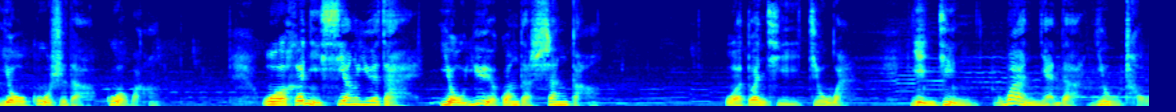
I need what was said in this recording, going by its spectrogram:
有故事的过往，我和你相约在有月光的山岗。我端起酒碗，饮尽万年的忧愁。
